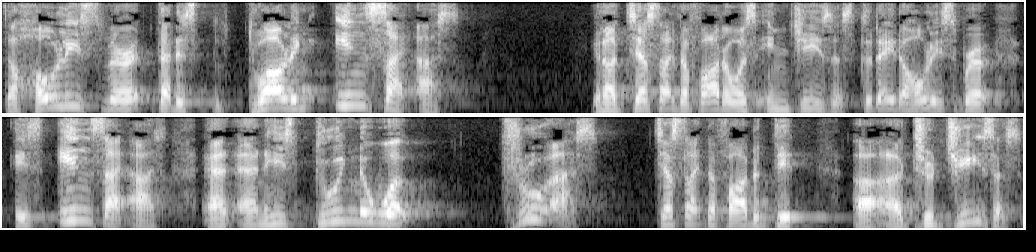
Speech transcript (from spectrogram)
the Holy Spirit that is dwelling inside us you know, just like the Father was in Jesus, today the Holy Spirit is inside us and, and He's doing the work through us, just like the Father did uh, uh, through Jesus.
